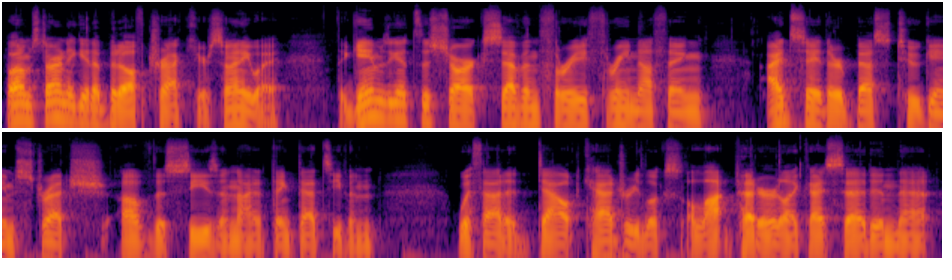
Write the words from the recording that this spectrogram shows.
But I'm starting to get a bit off track here. So anyway, the games against the Sharks 7-3, 3-0. I'd say their best two-game stretch of the season. I think that's even without a doubt. Kadri looks a lot better, like I said in that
